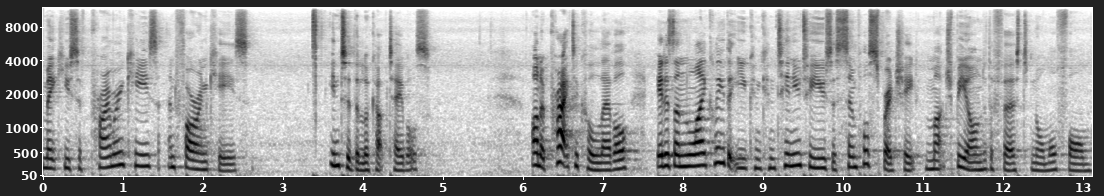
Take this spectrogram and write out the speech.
make use of primary keys and foreign keys into the lookup tables. On a practical level, it is unlikely that you can continue to use a simple spreadsheet much beyond the first normal form.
